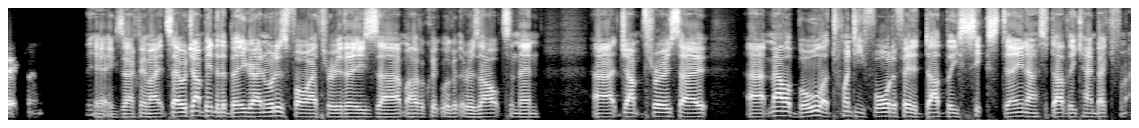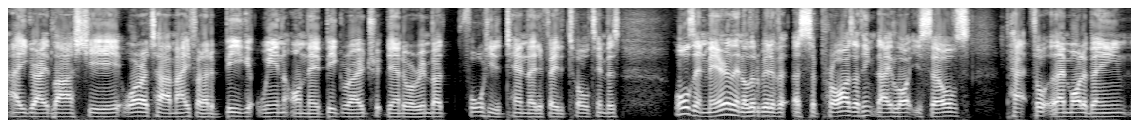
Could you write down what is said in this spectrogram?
respect. man. Yeah, exactly, mate. So we'll jump into the B grade and we'll just fire through these. Um, I'll have a quick look at the results and then uh, jump through. So Uh, Mallabula 24 defeated Dudley 16. Uh, so Dudley came back from A grade last year. Waratah Mayfield had a big win on their big road trip down to Ourimbah. 40 to 10 they defeated Tall Timbers. Wallsend Maryland a little bit of a, a surprise. I think they like yourselves. Pat thought they might have been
